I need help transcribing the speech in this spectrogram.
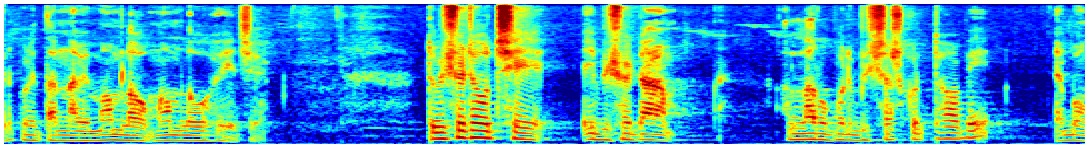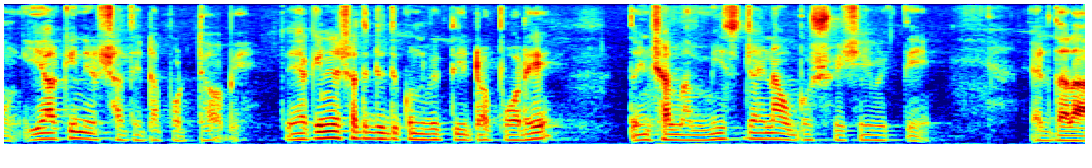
এরপরে তার নামে মামলাও মামলাও হয়েছে। তো বিষয়টা হচ্ছে, এই বিষয়টা আল্লাহর উপরে বিশ্বাস করতে হবে এবং ইয়াকিনের সাথে এটা পড়তে হবে। তো ইয়াকিনের সাথে যদি কোনো ব্যক্তি এটা পড়ে, তো ইনশাল্লাহ মিস যায় না, অবশ্যই সেই ব্যক্তি এর দ্বারা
